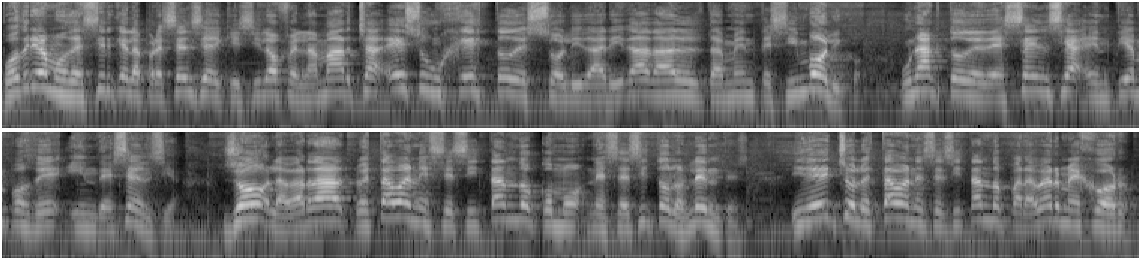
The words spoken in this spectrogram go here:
Podríamos decir que la presencia de Kisilov en la marcha es un gesto de solidaridad altamente simbólico, un acto de decencia en tiempos de indecencia. Yo, la verdad, lo estaba necesitando como necesito los lentes. Y de hecho lo estaba necesitando para ver mejor,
